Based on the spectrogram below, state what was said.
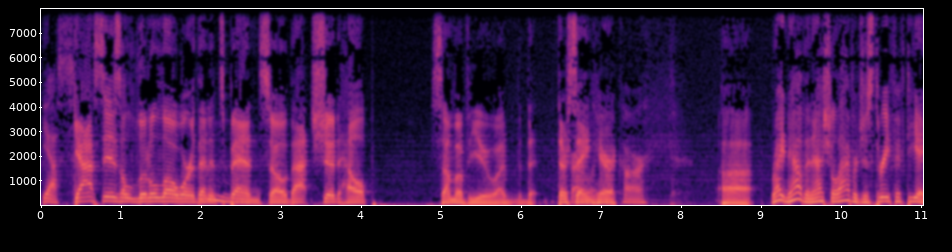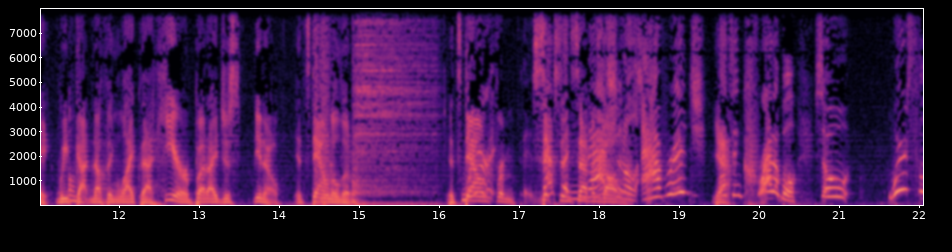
Yes. Gas is a little lower than Hmm. it's been, so that should help some of you. I, they're saying Traveling by here, car. uh, right now the national average is 358. We've Oh got nothing like that here, but I just, you know, it's down a little. It's down Where- from six that's and a seven national average. Yeah. That's incredible. So, where's the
